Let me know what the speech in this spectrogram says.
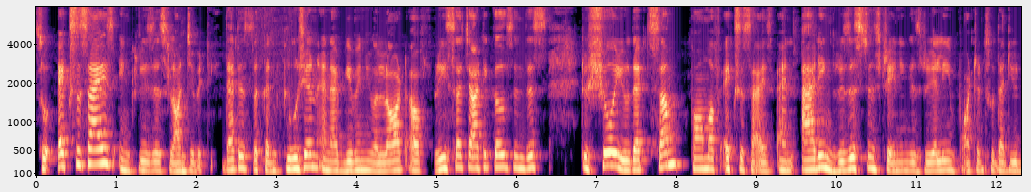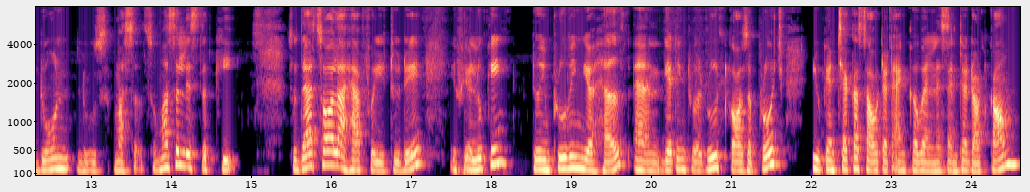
So exercise increases longevity. That is the conclusion. And I've given you a lot of research articles in this to show you that some form of exercise and adding resistance training is really important so that you don't lose muscle. So muscle is the key. So that's all I have for you today. If you're looking to improving your health and getting to a root cause approach, you can check us out at anchorwellnesscenter.com.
